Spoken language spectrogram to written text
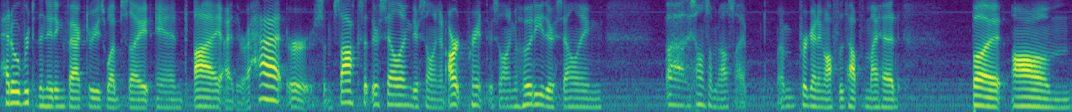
head over to the Knitting Factory's website and buy either a hat or some socks that they're selling. They're selling an art print, they're selling a hoodie, they're selling uh, they're selling something else. I I'm forgetting off the top of my head. But um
